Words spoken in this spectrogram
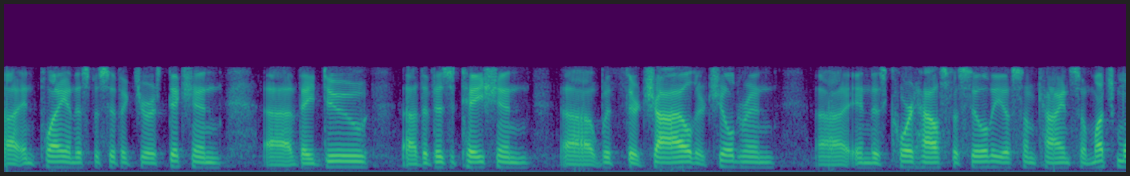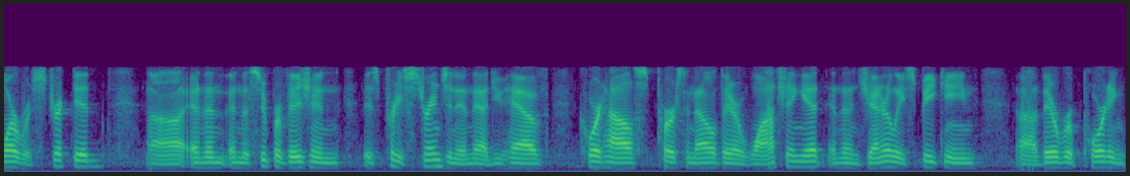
uh, in play in this specific jurisdiction. Uh, they do uh, the visitation uh, with their child or children in this courthouse facility of some kind, so much more restricted uh, and then and the supervision is pretty stringent in that you have courthouse personnel there watching it, and then generally speaking, uh, they're reporting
